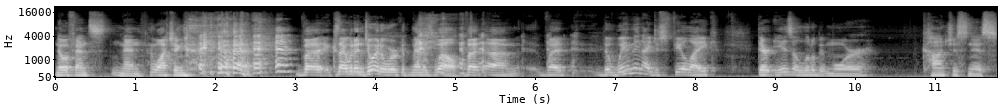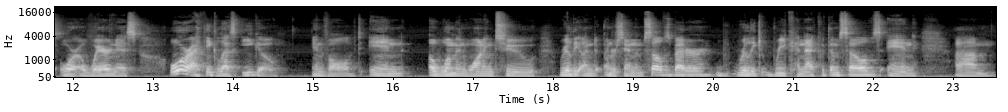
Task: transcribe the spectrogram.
no offense, men watching, but because I would enjoy to work with men as well. But um, but the women, I just feel like there is a little bit more consciousness or awareness, or I think less ego involved in a woman wanting to really un- understand themselves better, really reconnect with themselves, and um,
